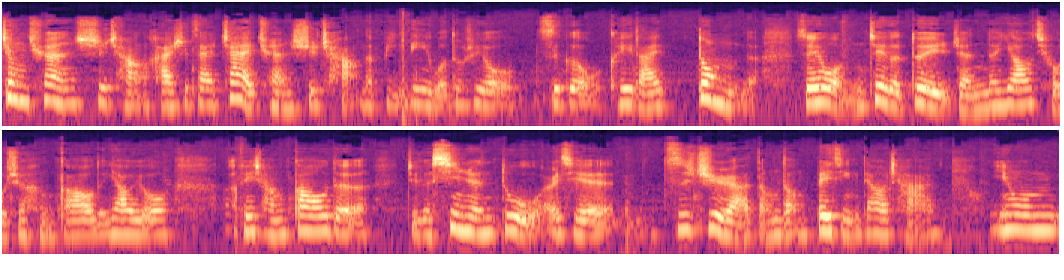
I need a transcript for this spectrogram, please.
证券市场还是在债券市场的比例，我都是有资格，我可以来动的。所以，我们这个对人的要求是很高的，要有非常高的这个信任度，而且资质啊等等背景调查。因为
